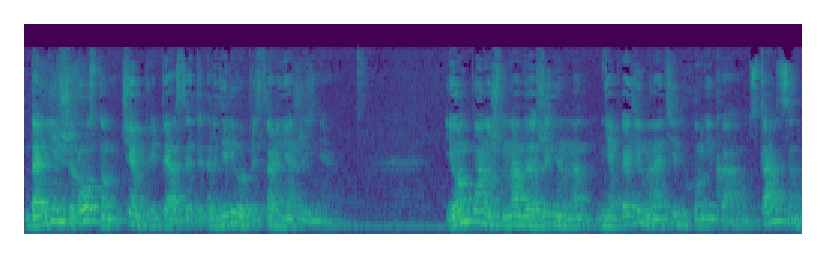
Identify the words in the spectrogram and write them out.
дальнейший рост, он чем препятствие? Это горделивое представление о жизни. И он понял, что надо жизненно необходимо найти духовника, вот старца,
